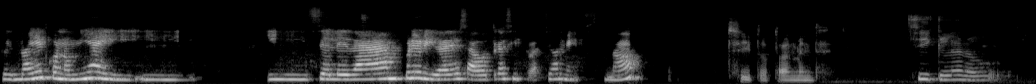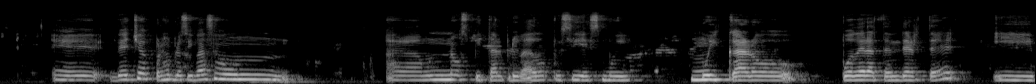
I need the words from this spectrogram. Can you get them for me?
pues no hay economía y, y, se le dan prioridades a otras situaciones, ¿no? Sí, totalmente. Sí, claro. Eh, de hecho, por ejemplo, si vas a un, a un hospital privado, pues sí es muy, muy caro poder atenderte y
